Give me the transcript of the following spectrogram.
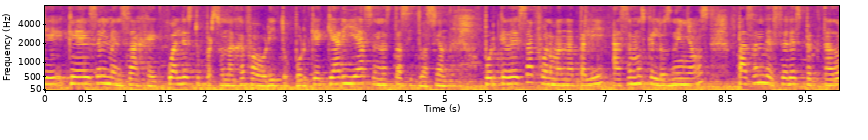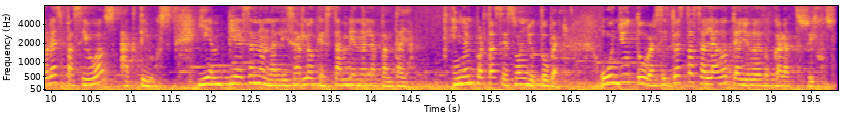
¿Qué, ¿Qué, es el mensaje? ¿Cuál es tu personaje favorito? ¿Por qué? ¿Qué harías en esta situación? Porque de esa forma, Natalie, hacemos que los niños pasen de ser espectadores pasivos a activos y empiecen a analizar lo que están viendo en la pantalla. Y no importa si es un youtuber. Un youtuber, si tú estás al lado, te ayuda a educar a tus hijos.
